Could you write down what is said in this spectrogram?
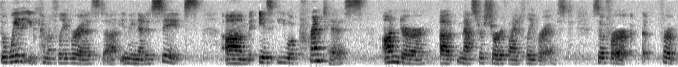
The way that you become a flavorist uh, in the United States um, is you apprentice under a master certified flavorist. So for for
